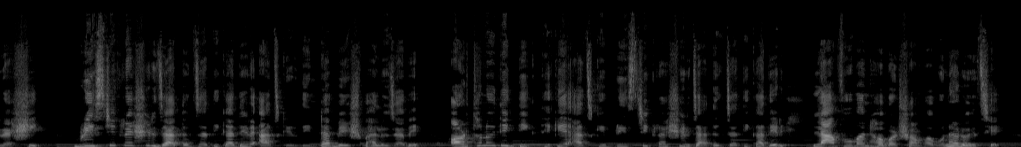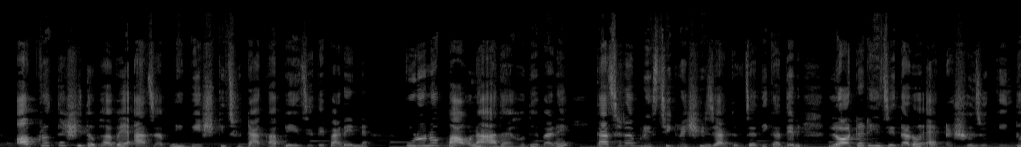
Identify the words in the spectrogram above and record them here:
রাশি। বৃশ্চিক রাশির জাতক জাতিকাদের আজকের দিনটা বেশ ভালো যাবে। অর্থনৈতিক দিক থেকে আজকে বৃশ্চিক রাশির জাতক জাতিকাদের লাভবান হবার সম্ভাবনা রয়েছে। অপ্রত্যাশিতভাবে আজ আপনি বেশ কিছু টাকা পেয়ে যেতে পারেন। পুরনো পাওনা আদায় হতে পারে, তাছাড়া বৃষ্টিক রাশির জাতক জাতিকাদের লটারি জেতারও একটা সুযোগ কিন্তু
